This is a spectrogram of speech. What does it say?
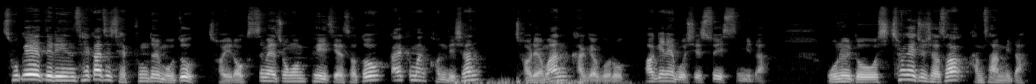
소개해드린 세 가지 제품들 모두 저희 럭스메종 홈페이지에서도 깔끔한 컨디션, 저렴한 가격으로 확인해 보실 수 있습니다. 오늘도 시청해주셔서 감사합니다.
